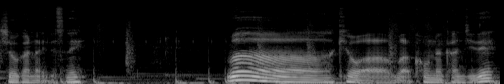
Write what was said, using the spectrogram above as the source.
しょうがないですね。まあ今日はまあこんな感じで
